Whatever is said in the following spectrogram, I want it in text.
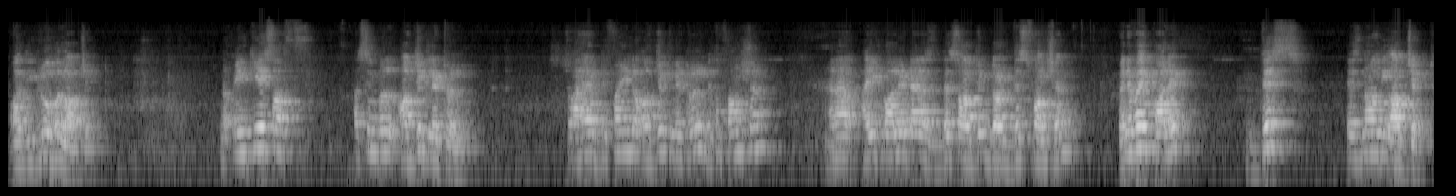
or the global object. Now, in case of a simple object literal, so I have defined an object literal with a function and I, I call it as this object dot this function. Whenever I call it, this is now the object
